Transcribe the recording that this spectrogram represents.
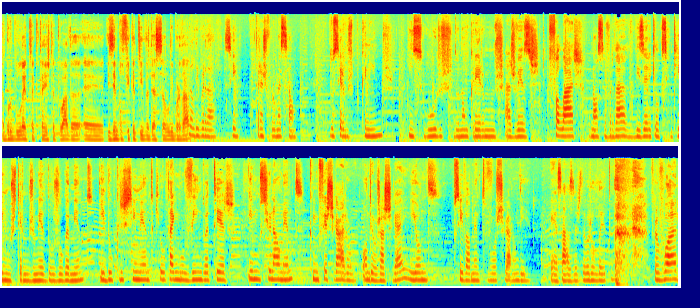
A borboleta que tens tatuada é exemplificativa dessa liberdade? A liberdade, sim, transformação. Do sermos pequeninos, inseguros, do não querermos, às vezes, falar a nossa verdade, dizer aquilo que sentimos, termos medo do julgamento e do crescimento que eu tenho vindo a ter emocionalmente, que me fez chegar onde eu já cheguei e onde possivelmente vou chegar um dia. É as asas da borboleta para voar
